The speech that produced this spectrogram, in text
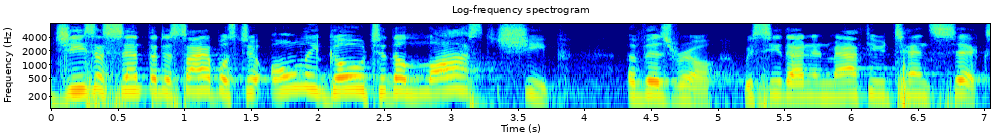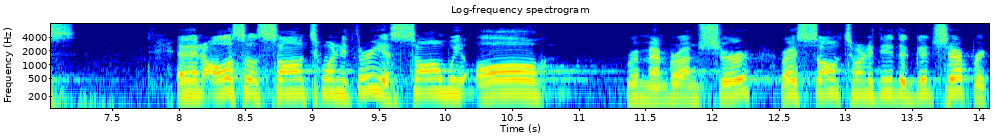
Jesus sent the disciples to only go to the lost sheep of Israel. We see that in Matthew 10 6. And then also Psalm 23, a psalm we all remember, I'm sure, right? Psalm 23, the Good Shepherd.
